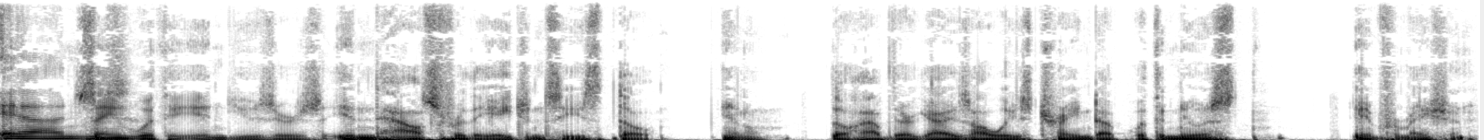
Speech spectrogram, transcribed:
And Same with the end users in house for the agencies. They'll you know they'll have their guys always trained up with the newest information.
